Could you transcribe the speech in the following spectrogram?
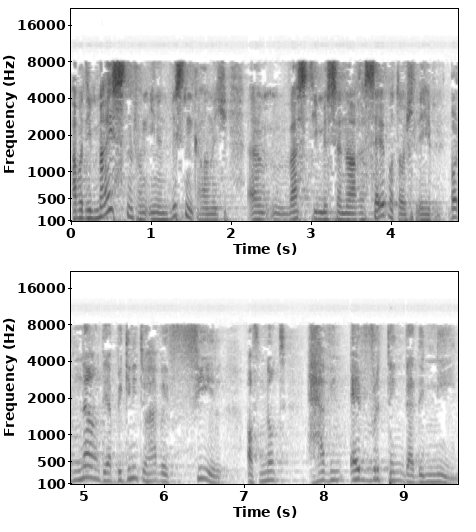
Aber die meisten von ihnen wissen gar nicht, ähm, was die Missionare selber durchleben. But now they are beginning to have a feel of not having everything that they need.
